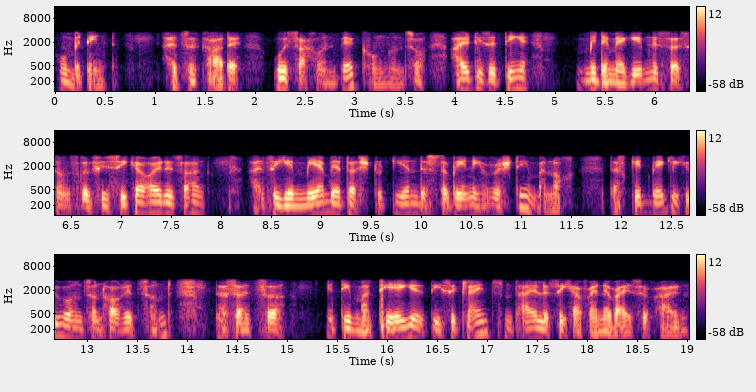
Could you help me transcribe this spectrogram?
unbedingt. Also gerade Ursache und Wirkung und so, all diese Dinge mit dem Ergebnis, dass unsere Physiker heute sagen, also je mehr wir das studieren, desto weniger verstehen wir noch. Das geht wirklich über unseren Horizont, dass also die Materie, diese kleinsten Teile sich auf eine Weise verhalten,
